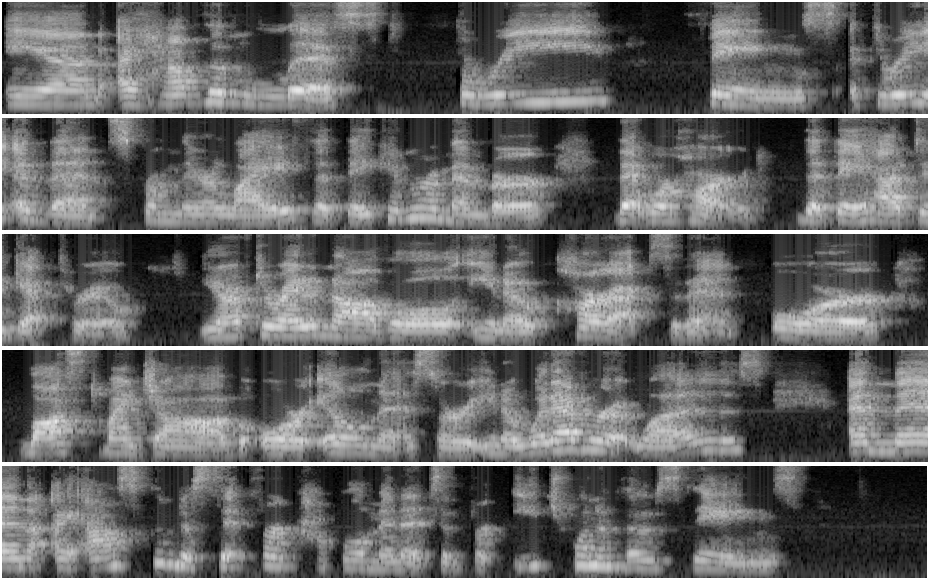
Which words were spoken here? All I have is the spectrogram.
And I have them list three things, three events from their life that they can remember that were hard, that they had to get through. You don't have to write a novel, you know, car accident or lost my job or illness or, you know, whatever it was. And then I ask them to sit for a couple of minutes and for each one of those things,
